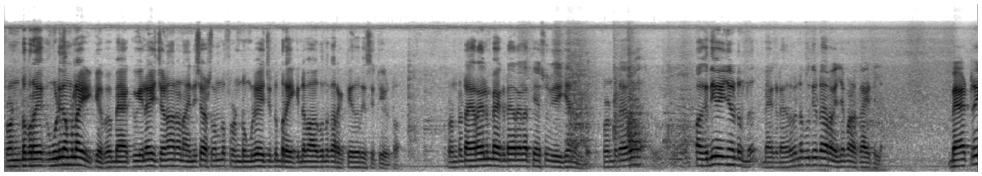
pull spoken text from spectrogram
ഫ്രണ്ട് ബ്രേക്കും കൂടി നമ്മൾ അഴിക്കുക ഇപ്പോൾ ബാക്ക് വീൽ അഴിച്ചാണ് പറയണം അതിന് ശേഷം നമ്മൾ ഫ്രണ്ടും കൂടി അഴിച്ചിട്ട് ബ്രേക്കിന്റെ ഭാഗം ഒന്ന് കറക്റ്റ് ചെയ്ത് റീസെറ്റ് ചെയ്യും കേട്ടോ ഫ്രണ്ട് ടയറായാലും ബാക്ക് ടയറായാലും അത്യാവശ്യം ഉപയോഗിക്കാനുണ്ട്. ഫ്രണ്ട് ടയർ പകുതി കഴിഞ്ഞിട്ടുണ്ട്. ബാക്ക് ടയർ പിന്നെ പുതിയ ടയർ വലിയ പഴക്കമായിട്ടില്ല. ബാറ്ററി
